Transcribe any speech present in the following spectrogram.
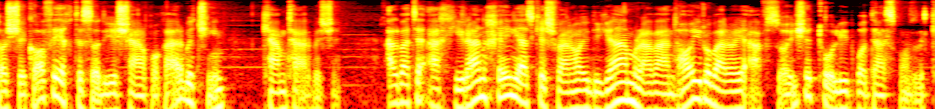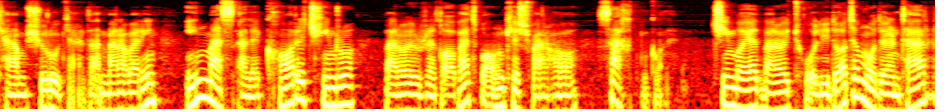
تا شکاف اقتصادی شرق و غرب چین کمتر بشه. البته اخیرا خیلی از کشورهای دیگه هم روندهایی رو برای افزایش تولید با دستمزد کم شروع کردن. بنابراین این مسئله کار چین رو برای رقابت با اون کشورها سخت می‌کنه. چین باید برای تولیدات مدرنتر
